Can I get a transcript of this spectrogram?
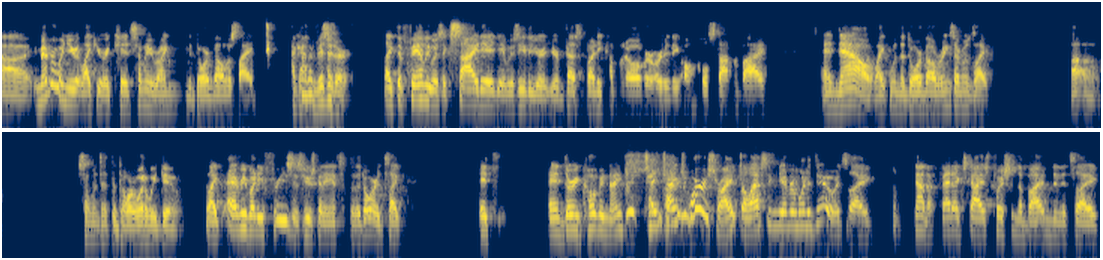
uh, remember when you like you were a kid, somebody rang the doorbell was like, "I got a visitor." Like the family was excited. It was either your your best buddy coming over or the uncle stopping by. And now, like when the doorbell rings, everyone's like, "Uh oh, someone's at the door. What do we do?" like everybody freezes who's going to answer the door it's like it's and during covid-19 it's 10 times worse right the last thing you ever want to do it's like now the fedex guy's pushing the button and it's like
